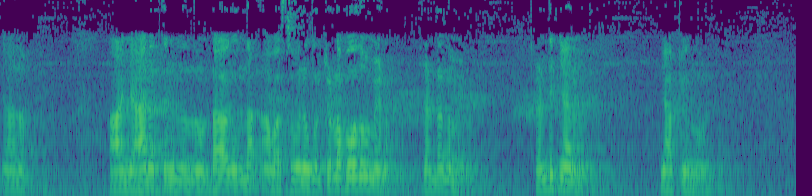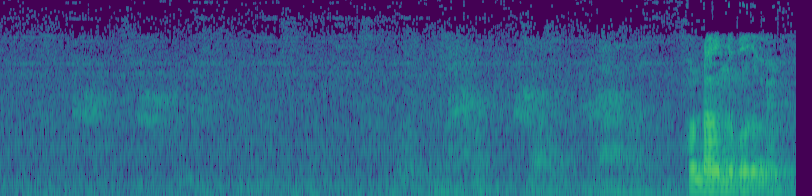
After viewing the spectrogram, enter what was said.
ജ്ഞാനം. ആ ജ്ഞാനത്തിൽ നിന്നുണ്ടാകുന്ന ആ വസ്തുവിനെ കുറിച്ചുള്ള ബോധവും വേണം. രണ്ടെണ്ണം വേണം. രണ്ട് ജ്ഞാനം വേണം ജ്ഞാപ്യം എന്ന് പറയുന്നത്. ഉണ്ടാകുന്ന ബോധം വേണം.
